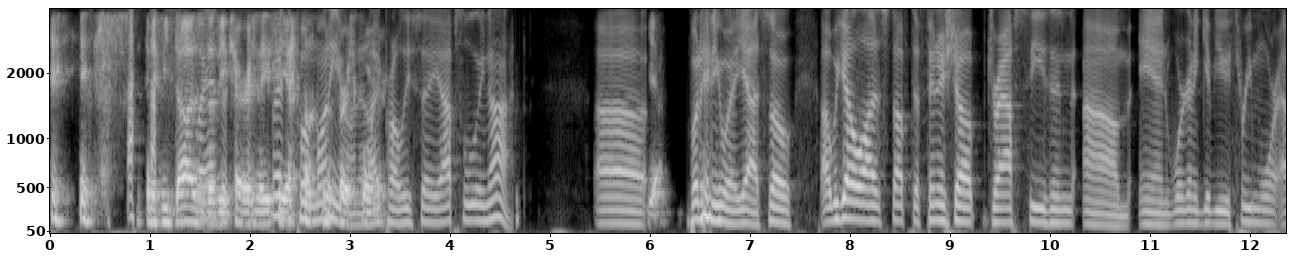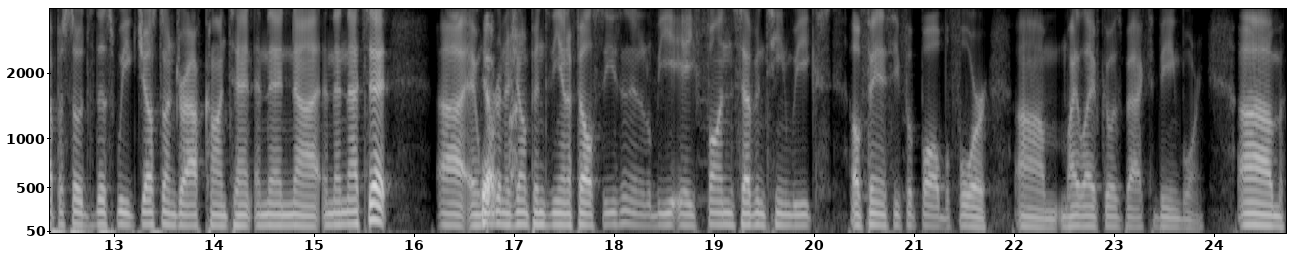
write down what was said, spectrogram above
and if he does, does he tear his ACL put in money the first on it, quarter? I'd probably say absolutely not. Uh, Yeah. But anyway, yeah. So uh, we got a lot of stuff to finish up draft season, um, and we're gonna give you three more episodes this week just on draft content, and then uh, and then that's it. Uh, and we're gonna jump into the NFL season, and it'll be a fun 17 weeks of fantasy football before um, my life goes back to being boring. Um,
